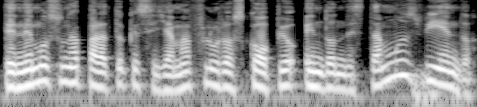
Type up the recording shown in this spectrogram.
tenemos un aparato que se llama fluoroscopio, en donde estamos viendo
